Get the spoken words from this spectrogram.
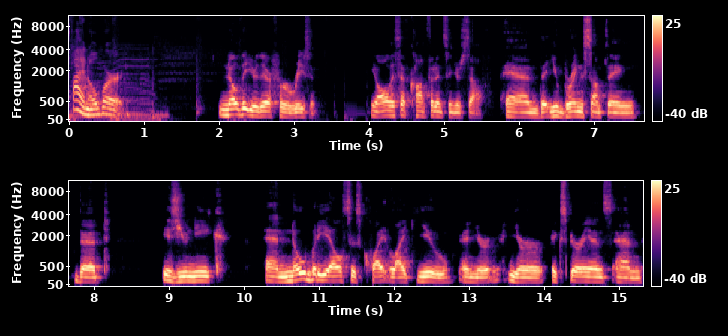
final word. Know that you're there for a reason you know, always have confidence in yourself and that you bring something that is unique and nobody else is quite like you and your your experience and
